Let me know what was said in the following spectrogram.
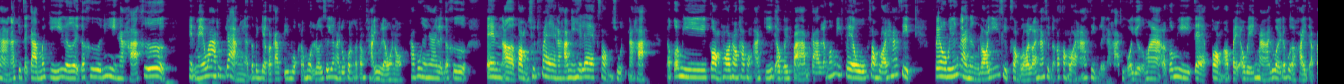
นานะกิจกรรมเมื่อกี้เลยก็คือนี่นะคะ คือเห็นไหมว่าทุกอย่างเนี่ยจะเป็นเกี่ยวกับการตีบวกทั้งหมดเลยซึ่งยังไงทุกคนก็ต้องใช้อยู่แล้วเนาะถ้าพูดง่ายๆเลยก็คือ เป็นเอ่อกล่องชุดแฟร์นะคะ มีให้แลกสองชุดนะคะ แล้วก็มีกล่องพรทองคำของอากิสเอาไปฟาร์มกัน แล้วก็มีเฟลสองร้อยห้าสิบเฟลมีตั้งแต่หนึ่งร้อยี่สิบสองร้อยร้อยห้าสิบแล้วก็สองร้อยห้าสิบเลยนะคะ ถือว่าเยอะมาก แล้วก็มีแจกกล่องเอาไปเอาเวงมาด้วยถ้าเผื่อใครจะไป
